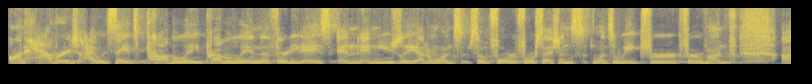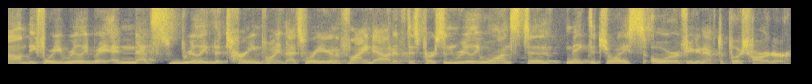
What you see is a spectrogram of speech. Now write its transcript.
On average, I would say it's probably probably in the 30 days, and and usually on a once so four four sessions once a week for for a month um, before you really and that's really the turning point. That's where you're going to find out if this person really wants to make the choice or if you're going to have to push harder.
